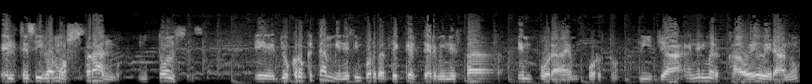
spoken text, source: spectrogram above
él se siga mostrando. Entonces, eh, yo creo que también es importante que él termine esta temporada en Porto y ya en el mercado de verano,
